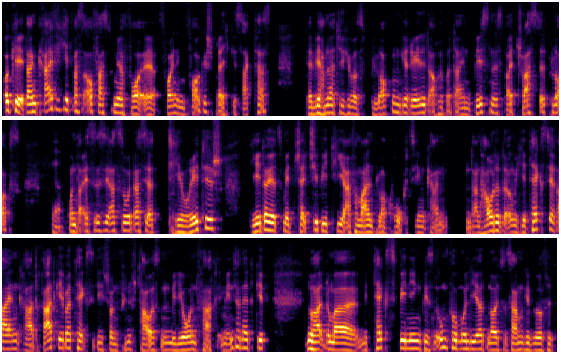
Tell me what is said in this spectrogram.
okay, dann greife ich etwas auf, was du mir vor, äh, vorhin im Vorgespräch gesagt hast. Denn wir haben natürlich über das Bloggen geredet, auch über dein Business bei Trusted Blogs. Ja. Und da ist es ja so, dass ja theoretisch jeder jetzt mit ChatGPT einfach mal einen Blog hochziehen kann. Und dann haut er da irgendwelche Texte rein, gerade Ratgebertexte, die es schon 5000 Millionenfach im Internet gibt. Nur halt nochmal mit Textspinning, bisschen umformuliert, neu zusammengewürfelt.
